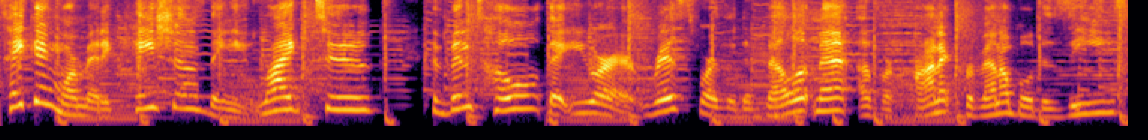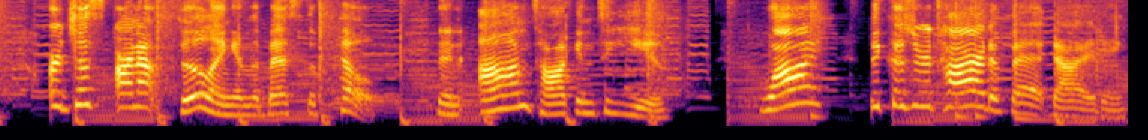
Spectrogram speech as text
taking more medications than you'd like to, have been told that you are at risk for the development of a chronic preventable disease, or just are not feeling in the best of health, then I'm talking to you. Why? Because you're tired of fat dieting.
